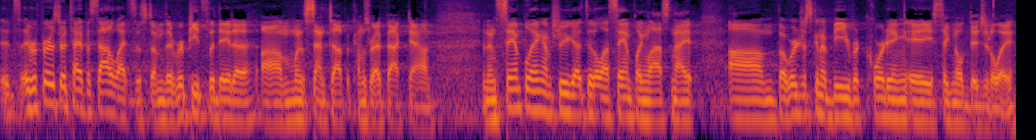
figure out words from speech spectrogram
it's, it refers to a type of satellite system that repeats the data um, when it's sent up. It comes right back down. And then sampling, I'm sure you guys did a lot of sampling last night, um, but we're just going to be recording a signal digitally.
